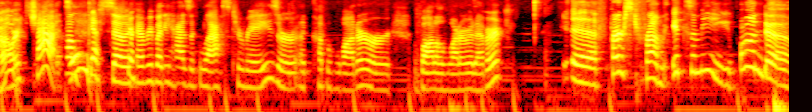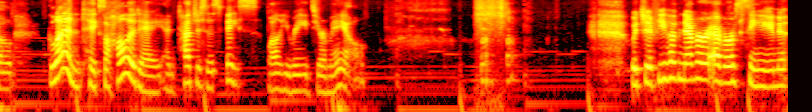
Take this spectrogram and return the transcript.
our chat. Oh, yes. So sure. if everybody has a glass to raise or a cup of water or a bottle of water or whatever. Uh, first from It's a Me, Bondo. Glenn takes a holiday and touches his face while he reads your mail. Which, if you have never ever seen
